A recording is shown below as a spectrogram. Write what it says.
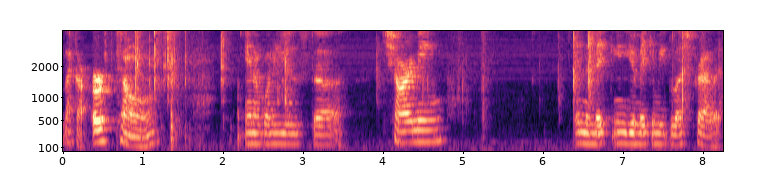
like an earth tone. And I'm going to use the Charming in the Making You're Making Me Blush palette.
